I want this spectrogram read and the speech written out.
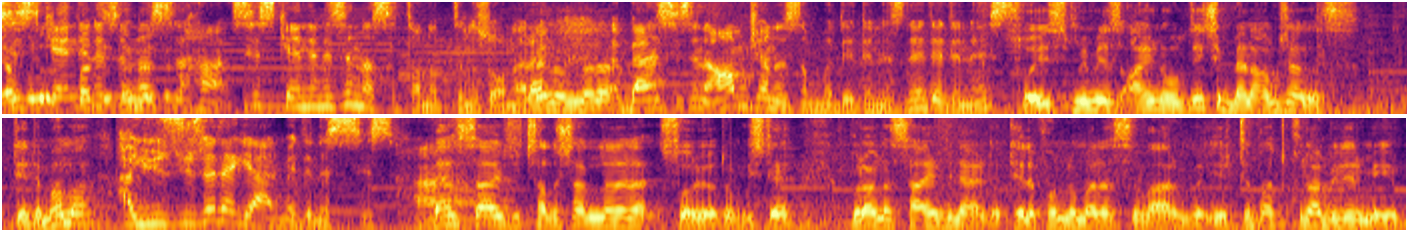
ben Siz bunu kendinizi nasıl ha siz kendinizi nasıl tanıttınız onlara? Ben onlara- ben sizin amcanızım mı dediniz? Ne dediniz? Soy ismimiz aynı olduğu için ben amcanız dedim ama Ha yüz yüze de gelmediniz siz. Ha. ben sadece çalışanlara soruyordum. İşte buranın sahibi nerede? Telefon numarası var mı? İrtibat kurabilir miyim?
